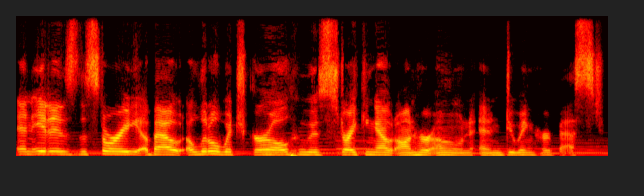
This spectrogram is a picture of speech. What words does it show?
and it is the story about a little witch girl who is striking out on her own and doing her best.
